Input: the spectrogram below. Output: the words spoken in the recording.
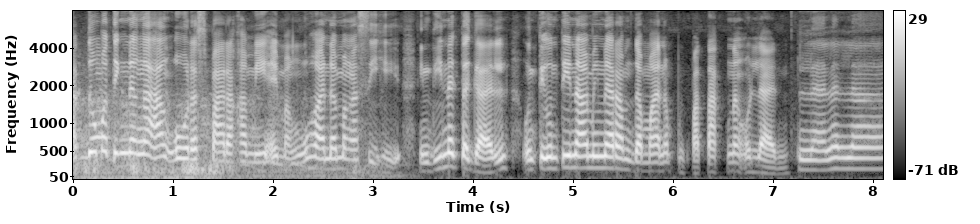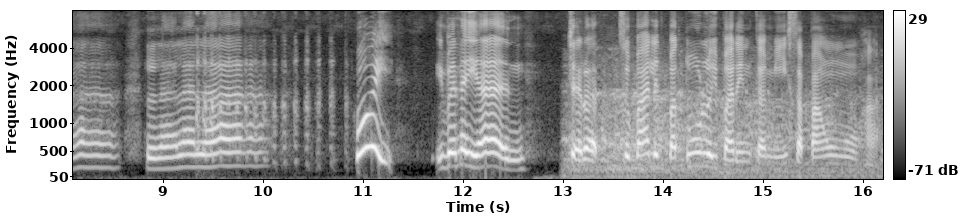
At dumating na nga ang oras para kami ay manguha ng mga sihi. Hindi nagtagal, unti-unti naming naramdaman ang pagpatak ng ulan. La la la, la la la. Huy! Iba na yan. Charot. Subalit patuloy pa rin kami sa pangunguha.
